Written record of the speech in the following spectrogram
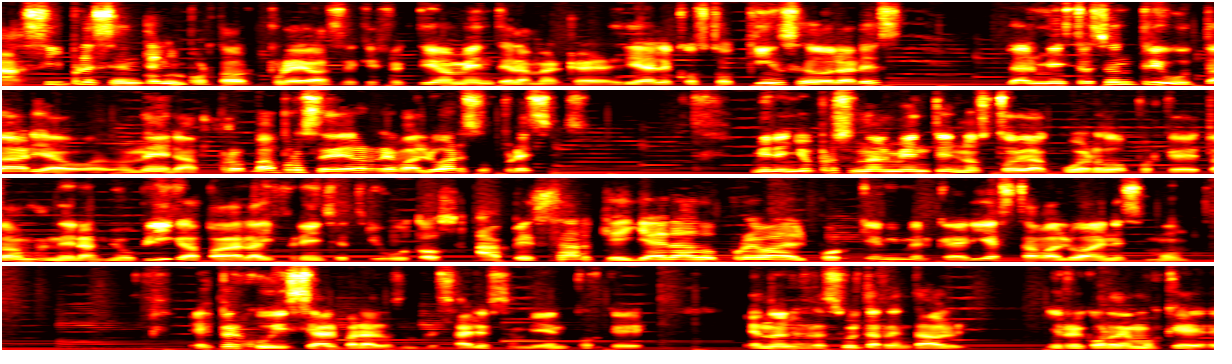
así presente el importador pruebas de que efectivamente la mercadería le costó 15 dólares, la administración tributaria o aduanera va a proceder a revaluar esos precios. Miren, yo personalmente no estoy de acuerdo porque de todas maneras me obliga a pagar la diferencia de tributos a pesar que ya he dado prueba del por qué mi mercadería está evaluada en ese monto. Es perjudicial para los empresarios también porque ya no les resulta rentable. Y recordemos que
